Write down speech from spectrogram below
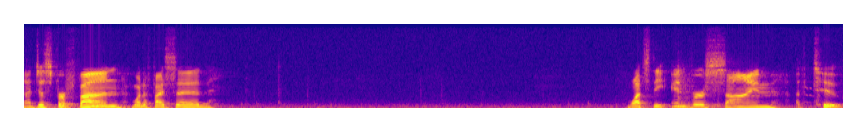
Now, just for fun, what if I said, what's the inverse sine of 2?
